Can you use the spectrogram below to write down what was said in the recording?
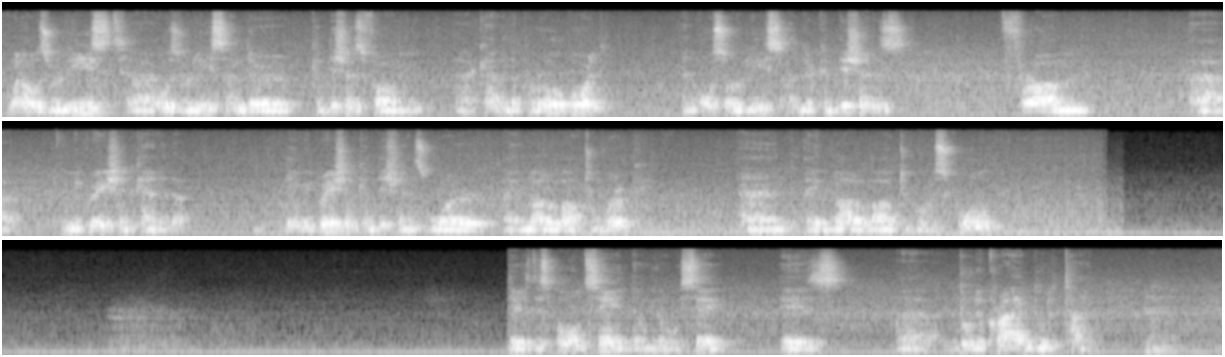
when I was released, uh, I was released under conditions from uh, Canada Parole Board and also released under conditions from uh, Immigration Canada. The immigration conditions were I am not allowed to work and I am not allowed to go to school. There's this old saying that we always say is uh, do the crime, do the time.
